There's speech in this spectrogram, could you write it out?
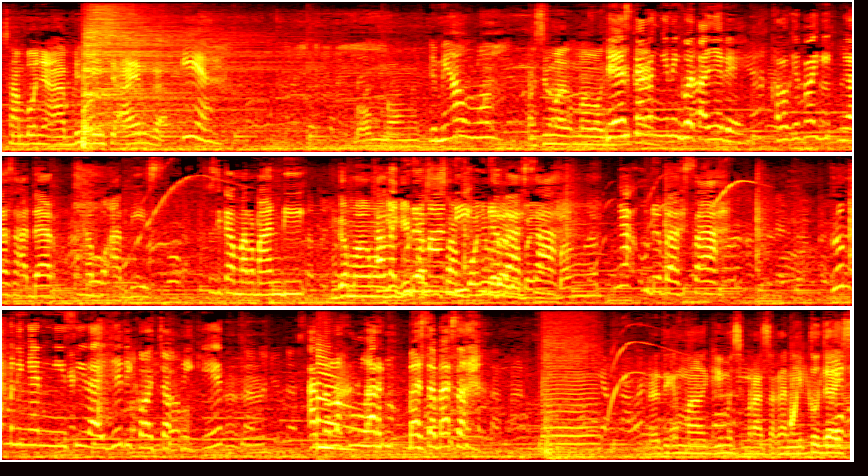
samponya habis diisi air nggak? Iya, Bohong banget. demi Allah. Pasti Ma- Mama Gigi. Ya sekarang yang- gini gue tanya deh, kalau kita lagi nggak sadar sampo habis, terus di kamar mandi, Enggak Mama kalau Gigi udah mandi udah udah, basah, banyak banget. nggak udah basah, lu mendingan ngisi aja dikocok dikit, atau lo keluar basah-basah. Berarti kan Mama Gigi masih merasakan itu guys.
